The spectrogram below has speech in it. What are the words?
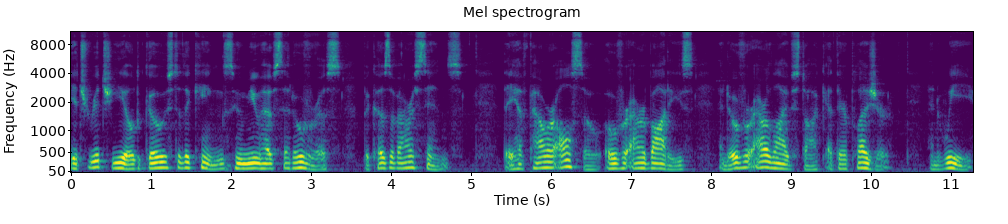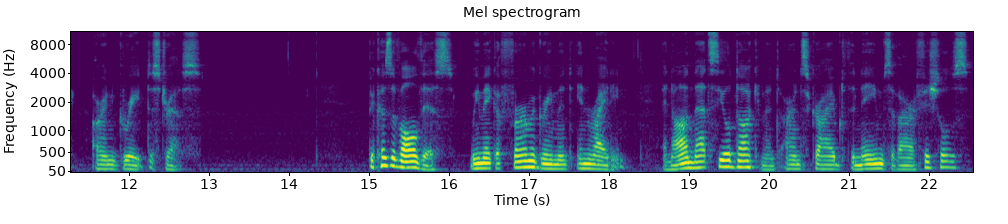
Its rich yield goes to the kings whom you have set over us because of our sins. They have power also over our bodies and over our livestock at their pleasure, and we are in great distress. Because of all this, we make a firm agreement in writing, and on that sealed document are inscribed the names of our officials,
